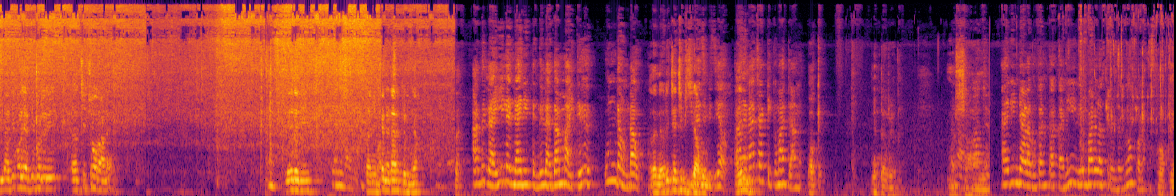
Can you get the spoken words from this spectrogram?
ഇത് അടിപൊളി അടിപൊളി ഒരു ഇറച്ചി ചോറാണ് ഏതരി തനി ഡയറക്റ്റ് ഞാൻ അതിൽ അയിലെല്ലാം അരിയിട്ടെങ്കിൽ അത് ഉണ്ട ഉണ്ടാവും അതന്നെ ഒരു ചട്ടി ബിസിയാവും. അങ്ങനെ ചട്ടിക്ക് മാറ്റാണ് ഓക്കെ. എന്താ പറയുക? അരിന്റെ അളവ് കണക്കാക്കാൻ ഈ വെള്ളത്തിലിട്ട് നോക്കണം ഓക്കെ.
